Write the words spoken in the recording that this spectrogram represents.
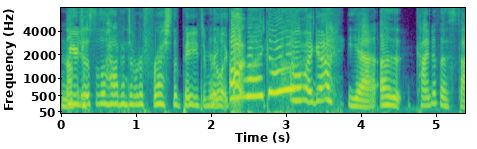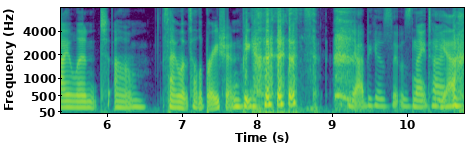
We nothing. just happened to refresh the page and we were like, Like, oh my god, oh my god. yeah, uh, kind of a silent, um, silent celebration because Yeah, because it was nighttime yeah,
